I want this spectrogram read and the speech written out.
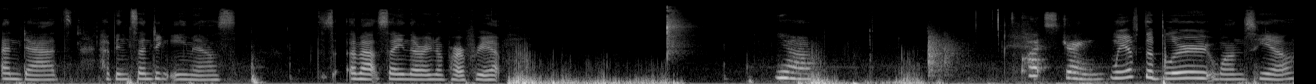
and dads have been sending emails about saying they're inappropriate. yeah. Quite strange. We have the blue ones here.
